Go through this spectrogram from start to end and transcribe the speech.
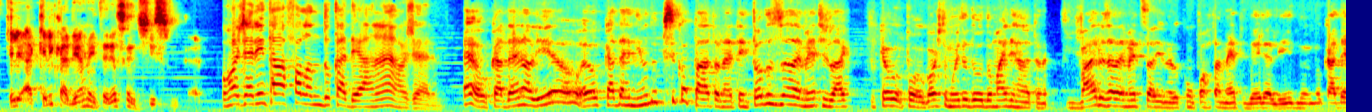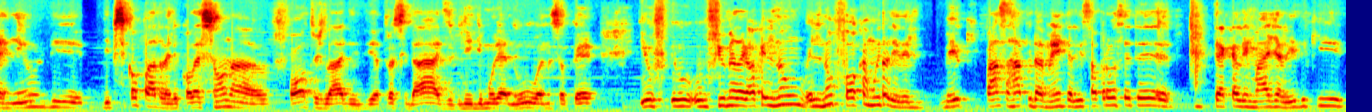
Aquele, aquele caderno é interessantíssimo, cara. O Rogerinho tava falando do caderno, né, Rogério? É, o caderno ali é o, é o caderninho do psicopata, né? Tem todos os elementos lá, porque eu, pô, eu gosto muito do, do Mind Hunter, né? Vários elementos ali no comportamento dele ali, no, no caderninho de, de psicopata, né? Ele coleciona fotos lá de, de atrocidades, de, de mulher nua, não sei o quê. E o, o, o filme é legal que ele não, ele não foca muito ali, ele meio que passa rapidamente ali só pra você ter, ter aquela imagem ali de que,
